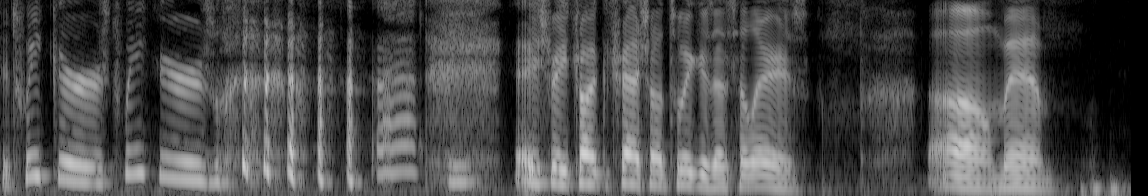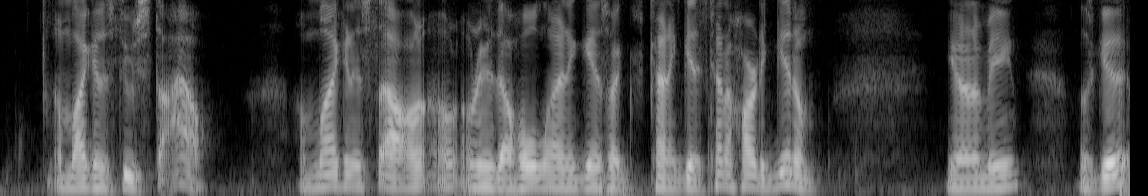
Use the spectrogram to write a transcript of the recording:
the tweakers, tweakers. hey, straight talking trash on tweakers. That's hilarious. Oh man, I'm liking this dude's style. I'm liking his style. I, want to hear that whole line again so I kind of get it. It's kind of hard to get them. You know what I mean? Let's get it.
